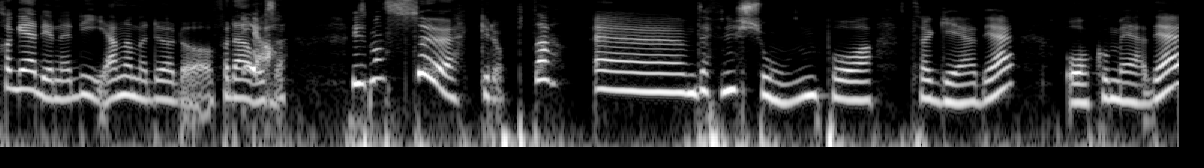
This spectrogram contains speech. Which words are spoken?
tragediene de ender med død og fordervelse. Hvis man søker opp da eh, definisjonen på tragedie og komedie,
